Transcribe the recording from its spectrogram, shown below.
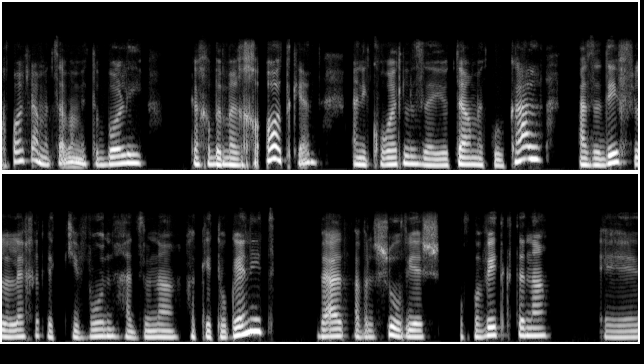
ככל שהמצב המטבולי, ככה במרכאות, כן, אני קוראת לזה יותר מקולקל, אז עדיף ללכת לכיוון התזונה הקטוגנית, ואז, אבל שוב, יש כוכבית קטנה, אה,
